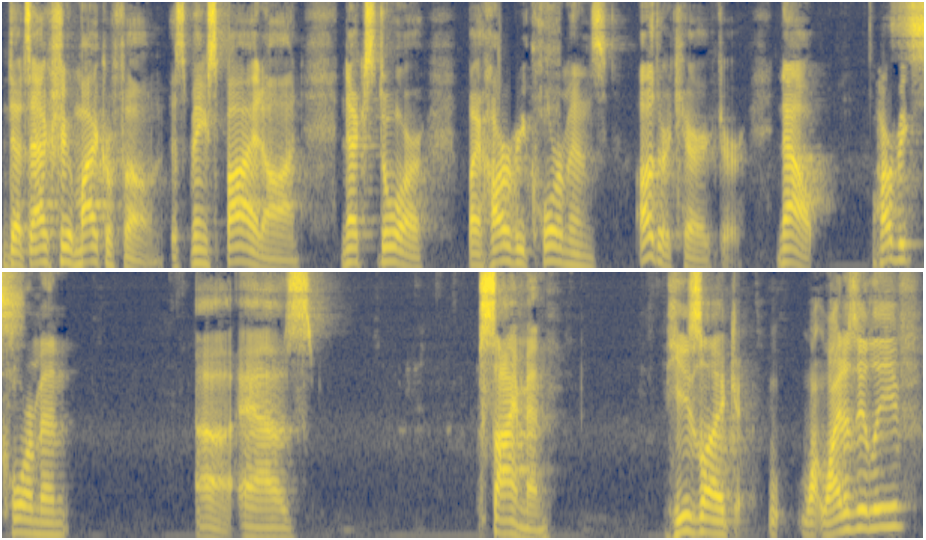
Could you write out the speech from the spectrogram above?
That's actually a microphone. It's being spied on next door by Harvey Korman's other character. Now, Harvey Korman uh, as Simon. He's like, wh- why does he leave?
